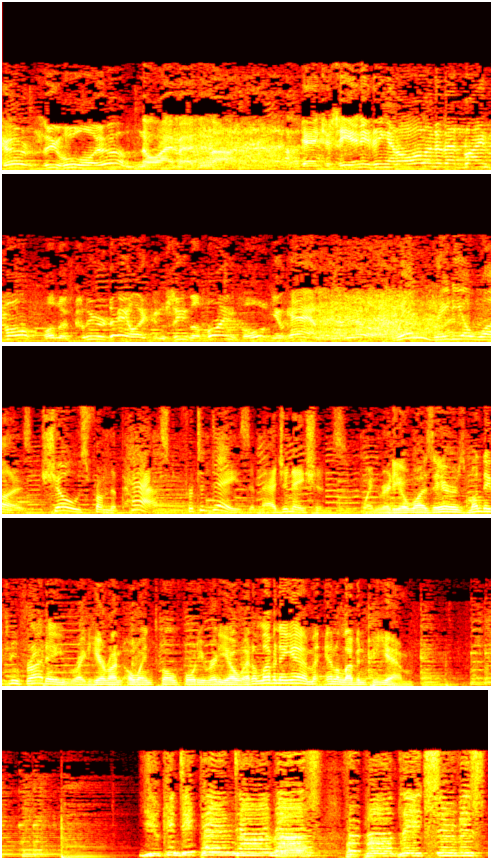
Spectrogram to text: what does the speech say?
can't see who I am. No, I imagine not. Can't you see anything at all under that blindfold? On a clear day, I can see the blindfold. You can. Yeah. When Radio Was, shows from the past for today's imaginations. When Radio Was airs Monday through Friday right here on ON 1240 Radio at 11 a.m. and 11 p.m. You can depend on us for public service.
